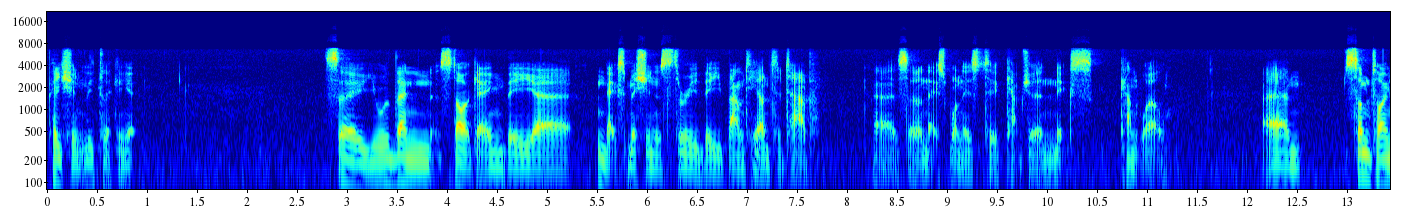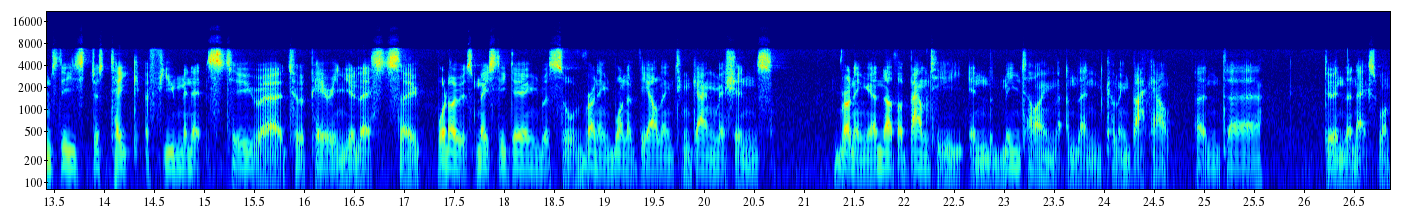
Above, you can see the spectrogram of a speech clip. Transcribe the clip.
patiently clicking it. So you will then start getting the uh, next missions through the Bounty Hunter tab. Uh, so the next one is to capture Nix Cantwell. Um, sometimes these just take a few minutes to uh, to appear in your list. So what I was mostly doing was sort of running one of the Arlington Gang missions, running another bounty in the meantime, and then coming back out and uh, doing the next one.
